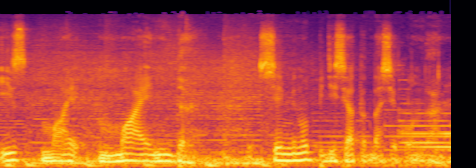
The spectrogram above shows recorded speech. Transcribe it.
is my mind? 7 минут 51 секунда.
